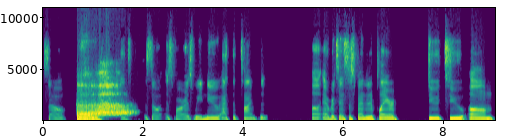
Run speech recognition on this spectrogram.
So so as far as we knew at the time, uh, Everton suspended a player due to um,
